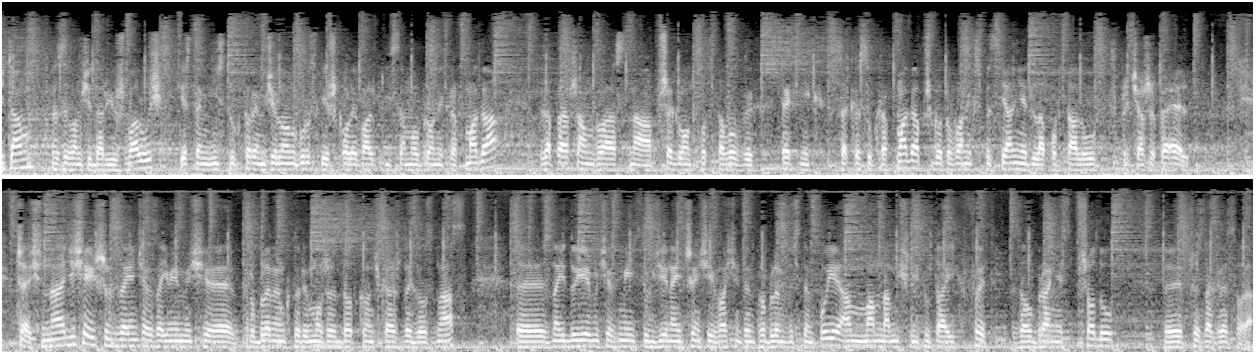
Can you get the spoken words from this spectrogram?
Witam, nazywam się Dariusz Waluś, jestem instruktorem Zielonogórskiej Szkole Walki i Samoobrony Krav Maga. Zapraszam Was na przegląd podstawowych technik z zakresu Krav Maga przygotowanych specjalnie dla portalu spryciarze.pl. Cześć, na dzisiejszych zajęciach zajmiemy się problemem, który może dotknąć każdego z nas. E, Znajdujemy się w miejscu, gdzie najczęściej właśnie ten problem występuje, a mam na myśli tutaj chwyt za ubranie z przodu e, przez agresora.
